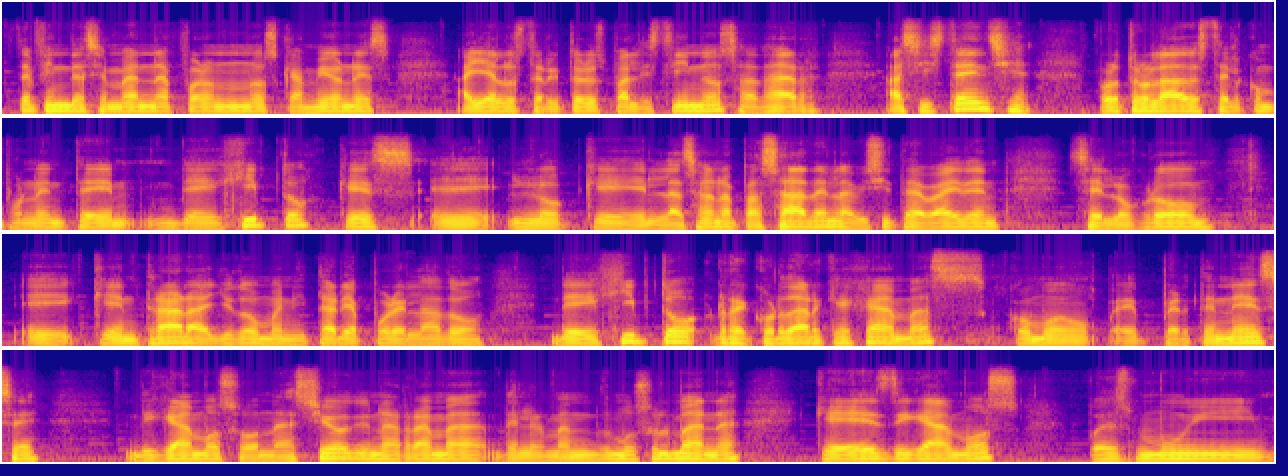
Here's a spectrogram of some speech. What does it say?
Este fin de semana fueron unos camiones allá a los territorios palestinos a dar asistencia. Por otro lado está el componente de Egipto, que es eh, lo que la semana pasada en la visita de Biden se logró eh, que entrara ayuda humanitaria por el lado de Egipto. Recordar que Hamas, como eh, pertenece, digamos, o nació de una rama de la hermandad musulmana, que es, digamos, pues muy,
